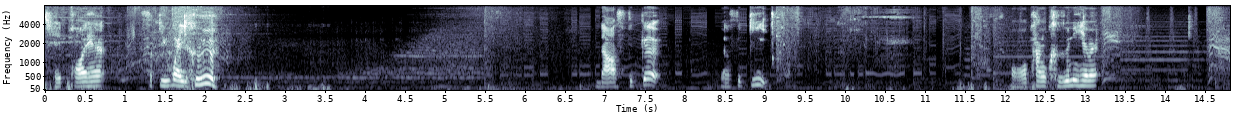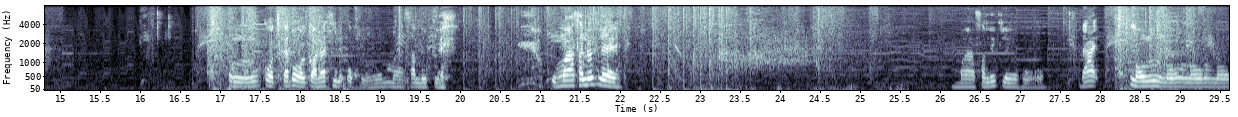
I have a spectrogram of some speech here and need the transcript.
เช็คพอยต์ฮะ สกิลใหม่คือดาวสติกเกอร์ดาวสติกกี้ อ๋อ พังพื้นนี่ใช่ไหม อืมกดกระโดดก่อนนาทีนึงโอ้โหมาสลึกเลยโอ้มาสลึกเลย มาสลึกเลยโอ้โหได้ลงลงลงลง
